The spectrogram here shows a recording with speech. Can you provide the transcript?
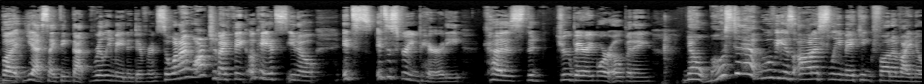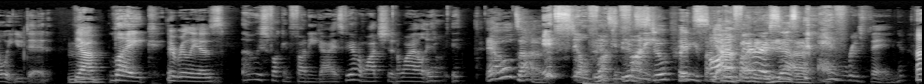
But yes, I think that really made a difference. So when I watch it, I think, okay, it's you know, it's it's a Scream parody because the Drew Barrymore opening. No, most of that movie is honestly making fun of "I Know What You Did." Mhm. Yeah. Like It really is. that was fucking funny, guys. If you haven't watched it in a while, it it It holds up. it's still It's- fucking it's funny. It's still pretty It's- fucking Anna funny. Faris yeah. is everything.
